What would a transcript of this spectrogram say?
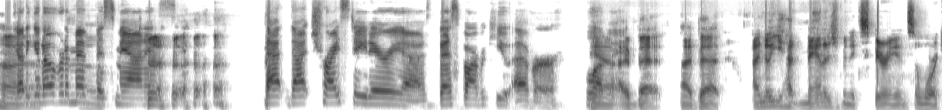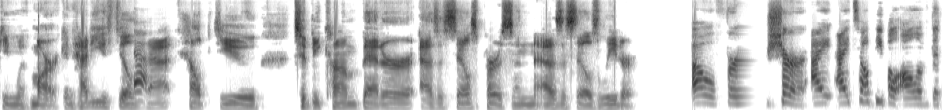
Uh, Got to get over to Memphis, man. that that tri-state area, best barbecue ever. Love yeah, it. I bet. I bet. I know you had management experience in working with Mark, and how do you feel yeah. that helped you to become better as a salesperson, as a sales leader? Oh, for sure. I, I tell people all of the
